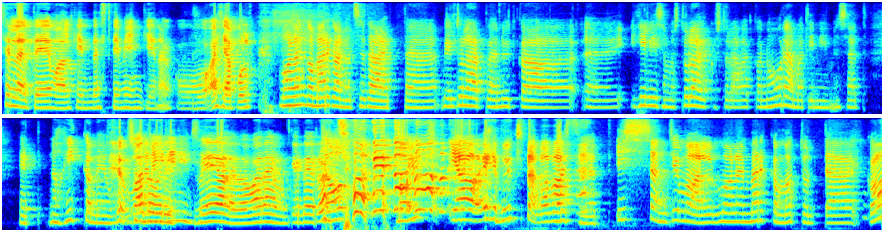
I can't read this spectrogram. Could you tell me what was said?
sellel teemal kindlasti mingi nagu asjapulk. ma olen ka märganud seda, et äh, meil tuleb nüüd ka äh, hilisemas tulevikus tulevad ka nooremad inimesed, et noh, ikka me ju. vanurid, meie oleme vanem generatsioon no, ja üks päev avastasin, et issand jumal, ma olen märkamatult äh, ka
